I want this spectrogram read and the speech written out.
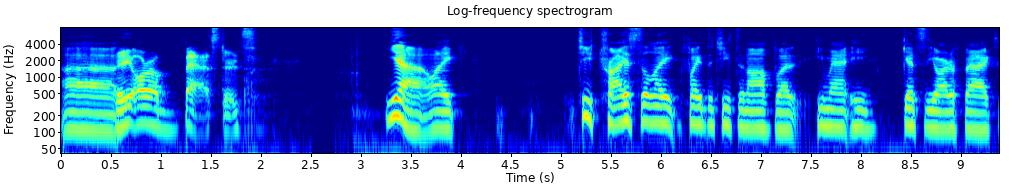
uh, They are a bastards. yeah, like Chief tries to like fight the chieftain off, but he man he gets the artifact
